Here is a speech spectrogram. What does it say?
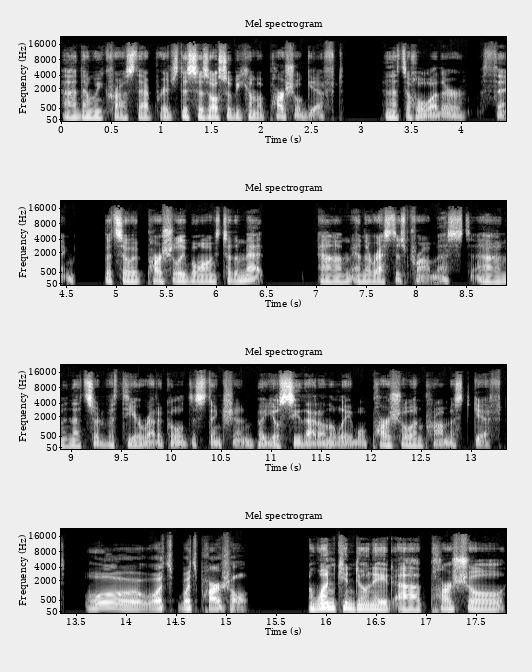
uh, then we cross that bridge. This has also become a partial gift, and that's a whole other thing. But so it partially belongs to the Met, um, and the rest is promised. Um, and that's sort of a theoretical distinction, but you'll see that on the label partial and promised gift. oh what's what's partial One can donate a partial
